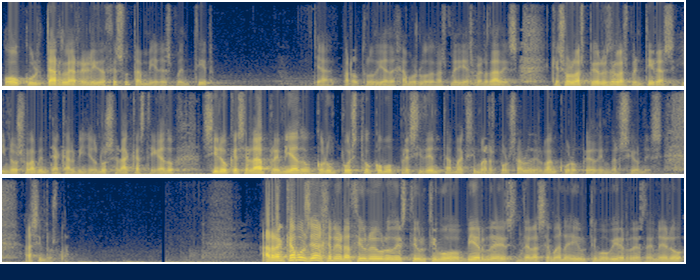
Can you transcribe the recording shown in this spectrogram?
o ocultar la realidad, eso también es mentir. Ya para otro día dejamos lo de las medias verdades, que son las peores de las mentiras, y no solamente a Calviño no se la ha castigado, sino que se la ha premiado con un puesto como presidenta máxima responsable del Banco Europeo de Inversiones. Así nos va. Arrancamos ya Generación Euro de este último viernes de la semana y último viernes de enero.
